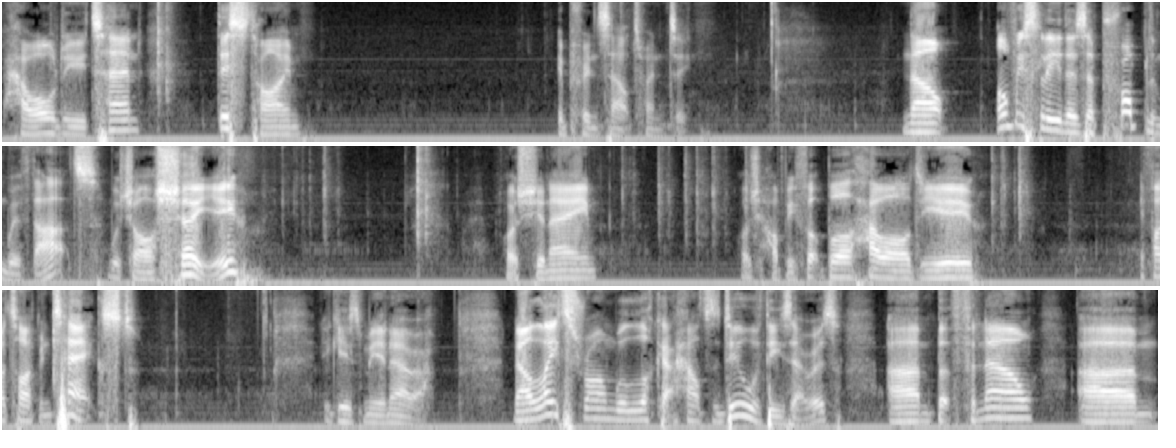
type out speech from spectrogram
how old are you, 10? This time, it prints out 20. Now, obviously there's a problem with that, which I'll show you. What's your name? What's your hobby football? How old are you? If I type in text, it gives me an error. Now later on we'll look at how to deal with these errors, um, but for now um,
